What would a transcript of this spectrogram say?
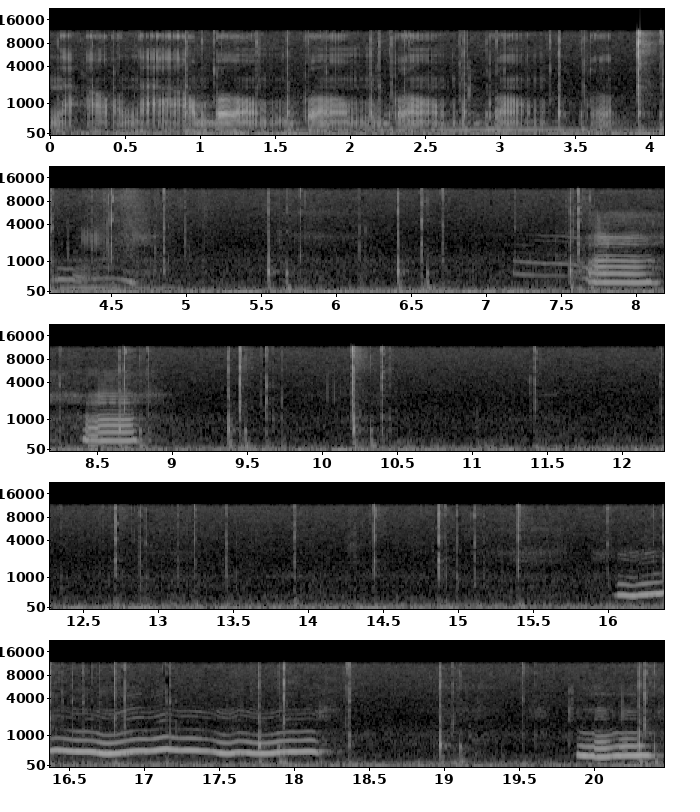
now, now, boom, boom, boom, boom, boom. Mm-hmm. Mm-hmm. Mm-hmm.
